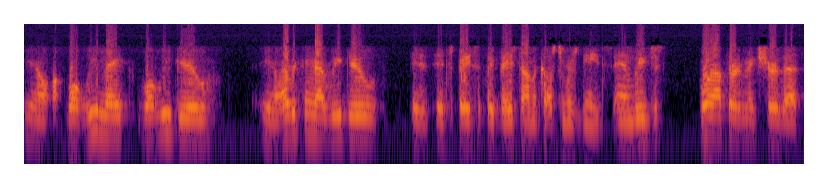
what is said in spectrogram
you know, what we make, what we do, you know, everything that we do is it's basically based on the customer's needs, and we just we're out there to make sure that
